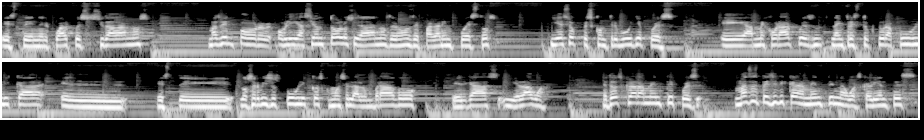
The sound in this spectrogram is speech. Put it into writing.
este, en el cual pues ciudadanos, más bien por obligación, todos los ciudadanos debemos de pagar impuestos. Y eso pues contribuye pues eh, a mejorar pues la infraestructura pública, el, este, los servicios públicos como es el alumbrado, el gas y el agua. Entonces claramente, pues más específicamente en Aguascalientes,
